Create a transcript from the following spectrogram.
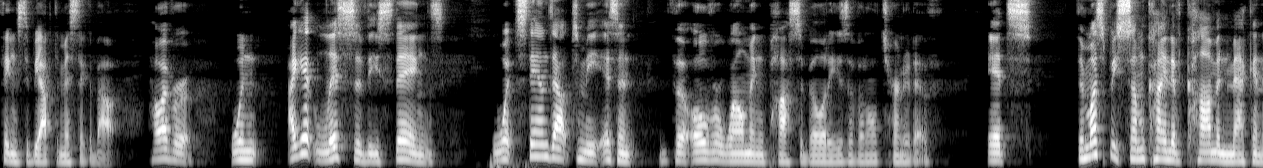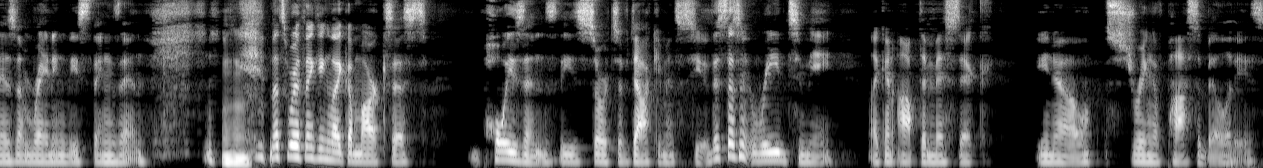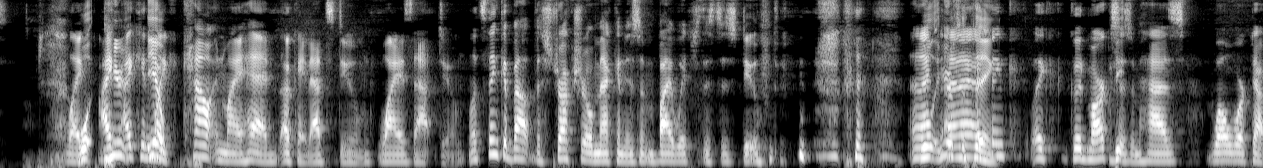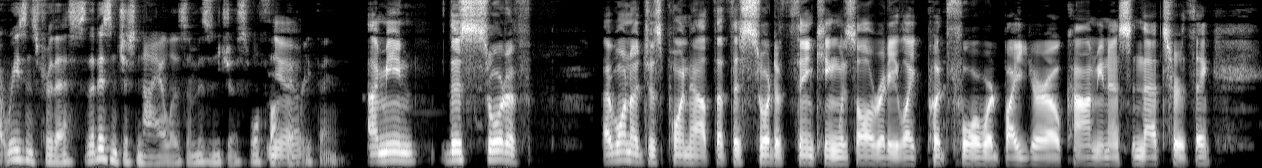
things to be optimistic about. However, when I get lists of these things, what stands out to me isn't the overwhelming possibilities of an alternative. It's there must be some kind of common mechanism reining these things in. Mhm. That's where thinking like a Marxist poisons these sorts of documents to you. This doesn't read to me like an optimistic, you know, string of possibilities. Like Well, I, here- I can yeah. like count in my head. Okay, that's doomed. Why is that doomed? Let's think about the structural mechanism by which this is doomed. and Well, I, here's the I thing. think like good Marxism has well worked out reasons for this. That isn't just nihilism. Isn't just well fuck Yeah. everything. I mean, this sort of. I want to just point out that this sort of thinking was already like put forward by Euro communists and that sort of thing.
